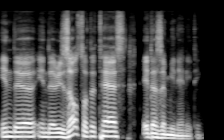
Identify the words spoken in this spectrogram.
in the in the results of the test, it doesn't mean anything.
